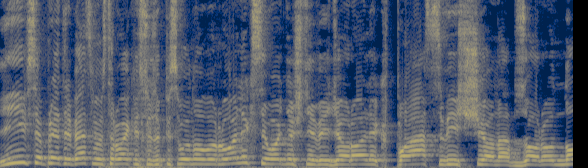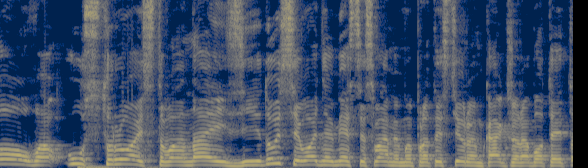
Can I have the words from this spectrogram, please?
И всем привет, ребят, с вами Мистер Вайк, я записываю новый ролик. Сегодняшний видеоролик посвящен обзору нового устройства на Изиду. Сегодня вместе с вами мы протестируем, как же работает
